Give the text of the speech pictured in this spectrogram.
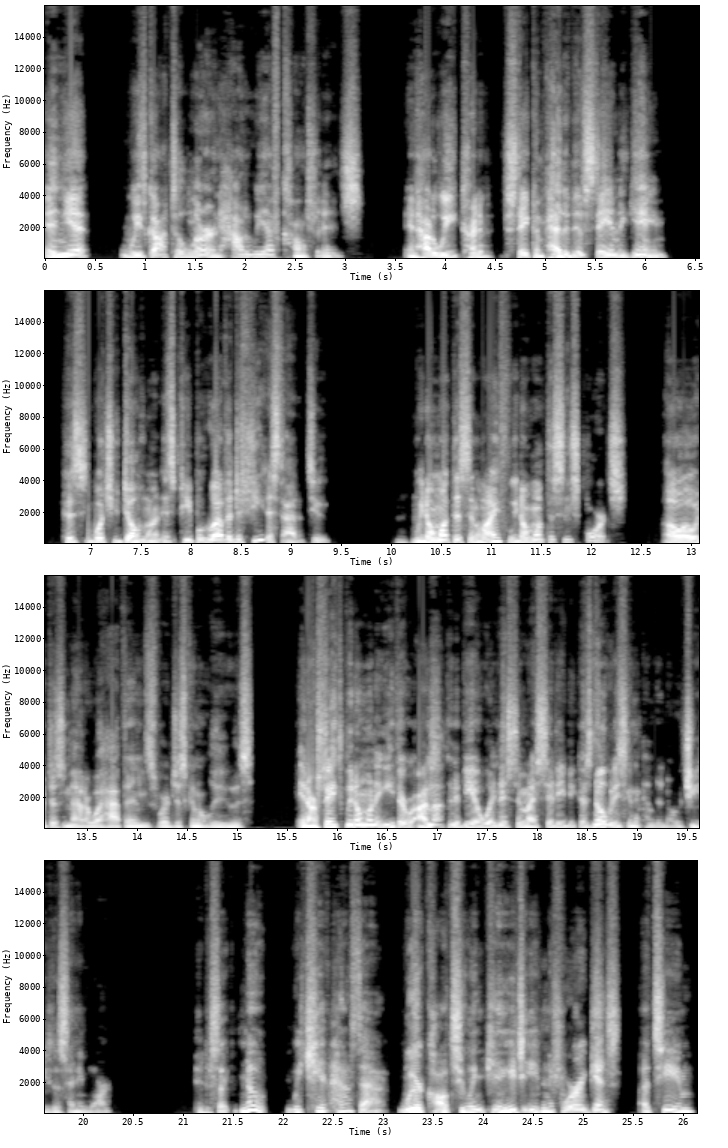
And yet we've got to learn how do we have confidence and how do we kind of stay competitive, stay in the game? Because what you don't want is people who have a defeatist attitude. We don't want this in life. We don't want this in sports. Oh, oh it doesn't matter what happens. We're just going to lose. In our faith, we don't want to either. I'm not going to be a witness in my city because nobody's going to come to know Jesus anymore. And it's like, no, we can't have that. We're called to engage, even if we're against a team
